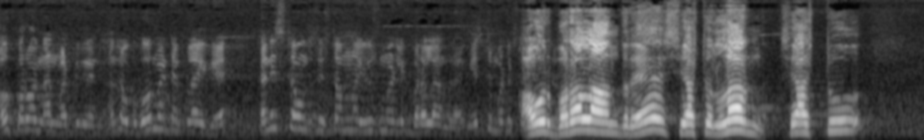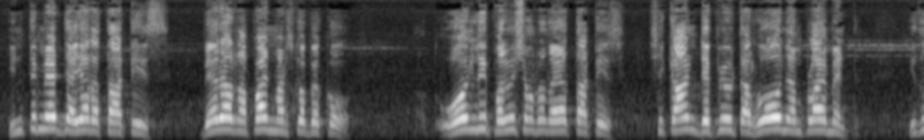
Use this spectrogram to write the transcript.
ಅವ್ರ ಪರವಾಗಿ ನಾನು ಮಾಡ್ತಿದ್ದೀನಿ ಅಂತ. ಅಂದ್ರೆ ಒಬ್ಬ ಗೌರ್ಮೆಂಟ್ ಎಂಪ್ಲಾಯಿಗೆ ಕನಿಷ್ಠ ಒಂದು ಸಿಸ್ಟಮ್ನ ಯೂಸ್ ಮಾಡ್ಲಿಕ್ಕೆ ಬರಲ್ಲ ಅಂದ್ರೆ ಎಷ್ಟು ಮಟ್ಟಿಗೆ ಅವ್ರು ಬರಲ್ಲ ಅಂದರೆ she has to learn she has to intimate the higher authorities ಬೇರೆಯವ್ರನ್ನ ಅಪಾಯಿಂಟ್ ಮಾಡಿಸ್ಕೋಬೇಕು. Only permission from the authorities she can depute our own employment ಇದು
